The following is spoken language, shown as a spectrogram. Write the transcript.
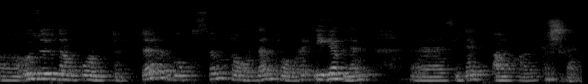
E, o'z o'zidan ko'rinib turibdi. Bu qism to'g'ridan to'g'ri ega bilan e, sintaktik aloqaga kirishgan.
